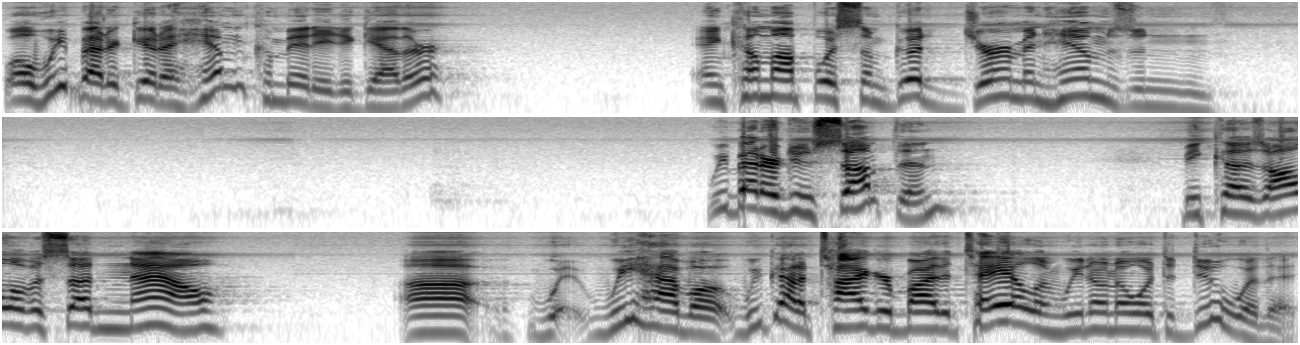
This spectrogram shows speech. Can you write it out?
Well, we better get a hymn committee together and come up with some good German hymns and. We better do something because all of a sudden now uh, we have a we've got a tiger by the tail and we don't know what to do with it.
